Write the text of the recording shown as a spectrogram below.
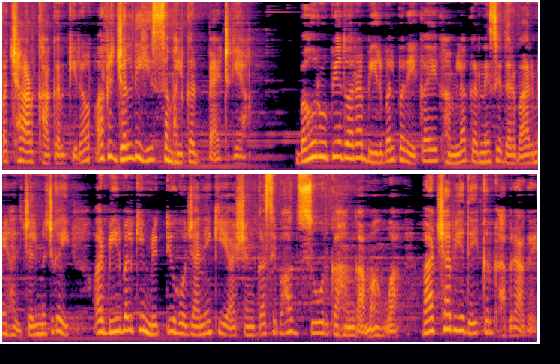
पछाड़ खाकर गिरा और फिर जल्दी ही संभल कर बैठ गया। बहुरूपियों द्वारा बीरबल पर एकाएक हमला करने से दरबार में हलचल मच गई और बीरबल की मृत्यु हो जाने की आशंका से बहुत ज़ोर का हंगामा हुआ। बादशाह भी ये देखकर घबरा गए।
